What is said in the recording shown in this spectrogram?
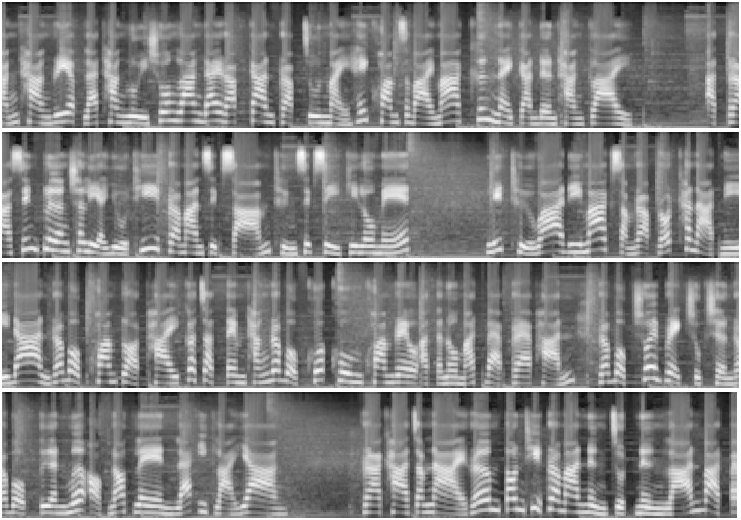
ทั้งทางเรียบ และทางลุยช่วงล่างได้รับการปรับจูนใหม่ให้ความสบายมากขึ้นในการเดินทางไกลอัตราสิ้นเปลืองเฉลี่ยอยู่ที่ประมาณ 13-14 กิโลเมตร ลิตถือว่าดีมากสำหรับรถขนาดนี้ด้านระบบความปลอดภัยก็จัดเต็มทั้งระบบควบคุมความเร็วอัตโนมัติแบบแปรผัน ระบบช่วยเบรกฉุกเฉินระบบเตือนเมื่อออกนอกเลนและอีกหลายอย่างราคาจำหน่ายเริ่มต้นที่ประมาณ 1.1 ล้านบาทไป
